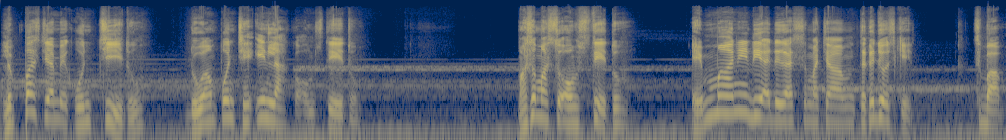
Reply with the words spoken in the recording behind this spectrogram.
Lepas dia ambil kunci tu Diorang pun check in lah ke homestay tu. Masa masuk homestay tu Emma ni dia ada rasa macam terkejut sikit. Sebab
